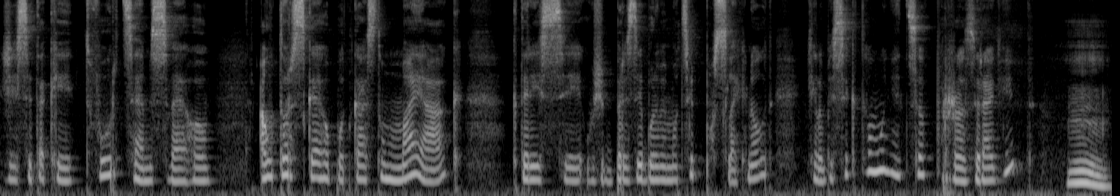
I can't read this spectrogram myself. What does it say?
že jsi taky tvůrcem svého autorského podcastu Maják, který si už brzy budeme moci poslechnout. Chtěl by si k tomu něco prozradit? Hmm,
